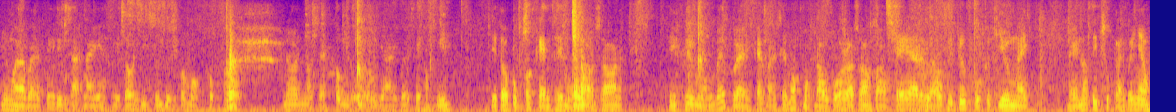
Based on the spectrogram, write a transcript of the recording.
Nhưng mà về cái pin sạc này á, thì tôi chỉ sử dụng có một cục thôi nên nó sẽ không đủ độ dài với cái hộp pin. Thì tôi cũng có kèm thêm một lò xo này thì khi nhận bếp về các bạn sẽ móc một đầu của lò xo vào cái lỗ phía trước của cực dương này để nó tiếp xúc lại với nhau.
